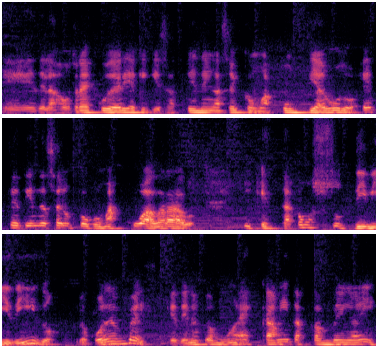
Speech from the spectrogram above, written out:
eh, de las otras escuderías que quizás tienden a ser como más puntiagudo, este tiende a ser un poco más cuadrado y que está como subdividido, lo pueden ver, que tiene como unas escamitas también ahí.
